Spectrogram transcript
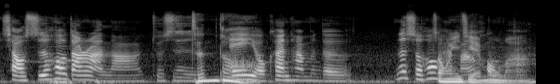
小时候当然啦，就是真的、哦，哎，有看他们的那时候综艺节目吗？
